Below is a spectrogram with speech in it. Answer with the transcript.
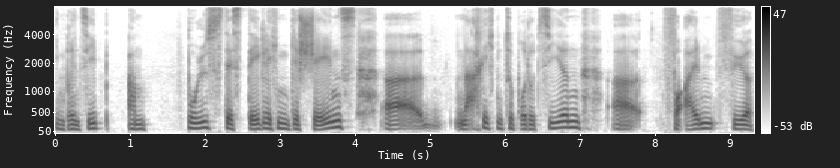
im Prinzip am Puls des täglichen Geschehens, äh, Nachrichten zu produzieren, äh, vor allem für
